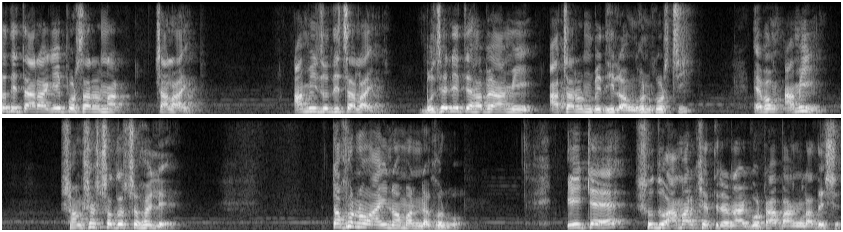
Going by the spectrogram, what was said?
যদি তার আগেই প্রচারণা চালাই, আমি যদি চালাই, বুঝে নিতে হবে আমি আচরণবিধি লঙ্ঘন করছি এবং আমি সংসদ সদস্য হইলে তখনও আইন অমান্য করব। এইটা শুধু আমার ক্ষেত্রে নয়, গোটা বাংলাদেশে।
